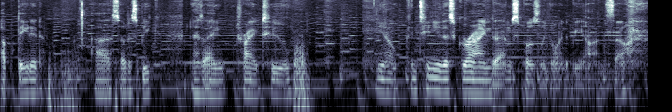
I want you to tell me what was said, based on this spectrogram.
updated, uh, so to speak, as I try to, you know, continue this grind that I'm supposedly going to be on. So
